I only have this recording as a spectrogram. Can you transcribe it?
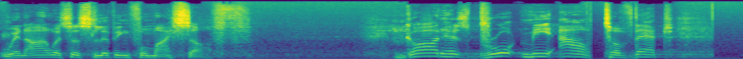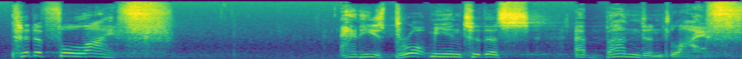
when I was just living for myself. God has brought me out of that pitiful life and He's brought me into this abundant life.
